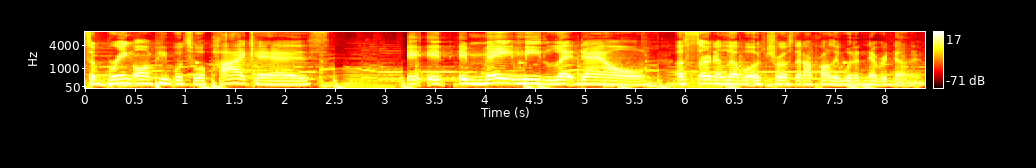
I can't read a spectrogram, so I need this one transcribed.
to bring on people to a podcast, it it, it made me let down a certain level of trust that I probably would have never done.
